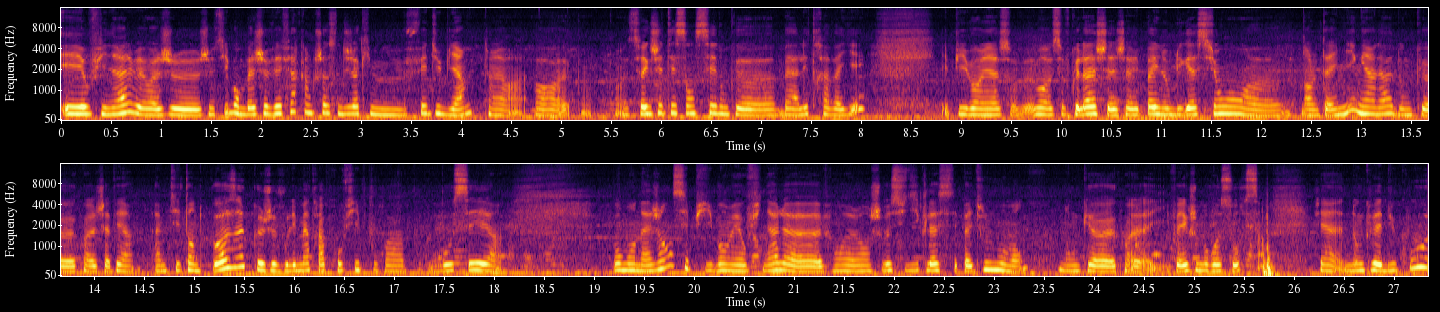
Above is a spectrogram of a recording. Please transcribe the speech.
Et au final, ben, je, me suis dit, bon, ben, je vais faire quelque chose déjà qui me fait du bien. Euh, c'est vrai que j'étais censée donc, euh, ben, aller travailler. Et puis bon, sauf que là, j'avais pas une obligation euh, dans le timing. Hein, là, donc j'avais un, petit temps de pause que je voulais mettre à profit pour, bosser pour mon agence. Et puis bon, mais au final, je me suis dit que là, c'était pas du tout le moment. Donc il fallait que je me ressource. Donc bah, du coup,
